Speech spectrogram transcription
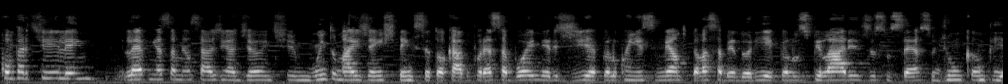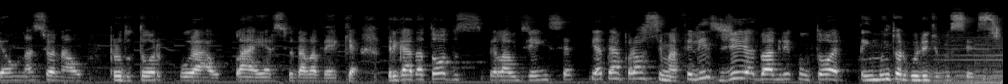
Compartilhem, levem essa mensagem adiante. Muito mais gente tem que ser tocado por essa boa energia, pelo conhecimento, pela sabedoria e pelos pilares de sucesso de um campeão nacional, produtor rural, Laércio Dalla Vecchia. Obrigada a todos pela audiência e até a próxima. Feliz Dia do Agricultor. Tenho muito orgulho de vocês.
